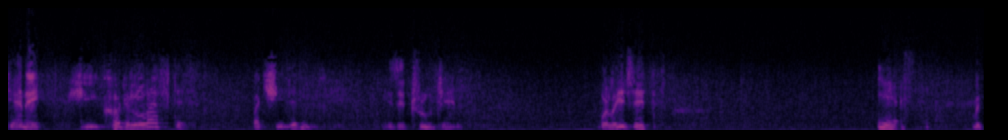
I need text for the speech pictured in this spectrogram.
Jenny? She could have left it, but she didn't. Is it true, Jen? Well, is it? Yes. But,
